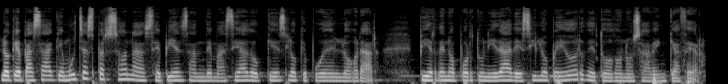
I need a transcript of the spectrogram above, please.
Lo que pasa es que muchas personas se piensan demasiado qué es lo que pueden lograr, pierden oportunidades y lo peor de todo no saben qué hacer.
